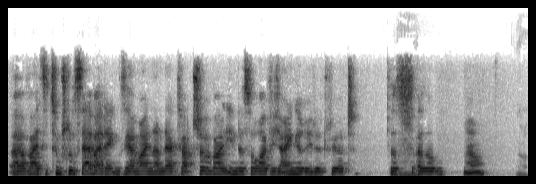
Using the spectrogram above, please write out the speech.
äh, weil sie zum Schluss selber denken, sie haben einen an der Klatsche, weil ihnen das so häufig eingeredet wird. Das, mhm. also, ja. ja.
